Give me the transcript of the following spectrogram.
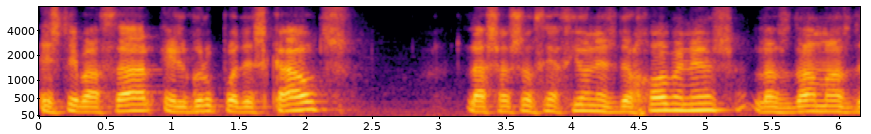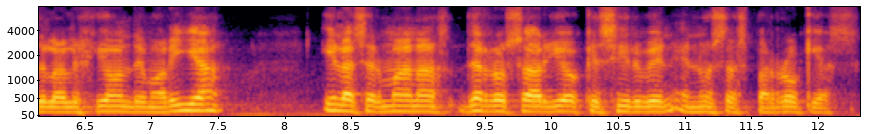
este bazar el grupo de scouts, las asociaciones de jóvenes, las damas de la Legión de María, y las hermanas de Rosario que sirven en nuestras parroquias.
